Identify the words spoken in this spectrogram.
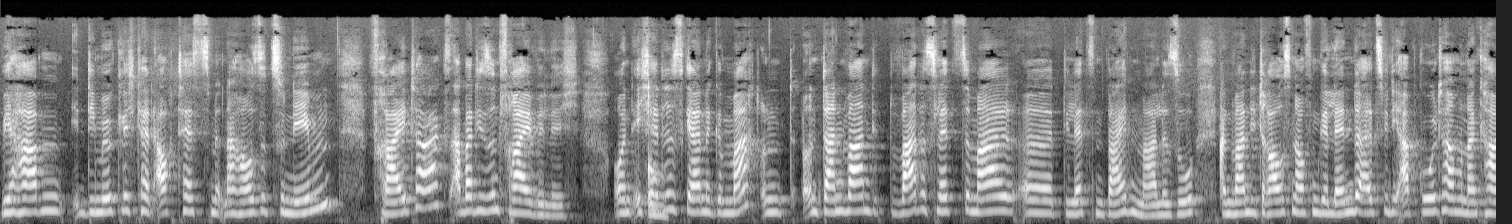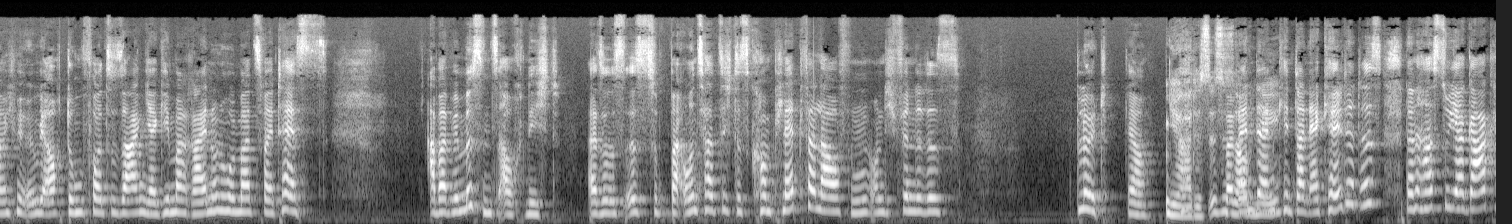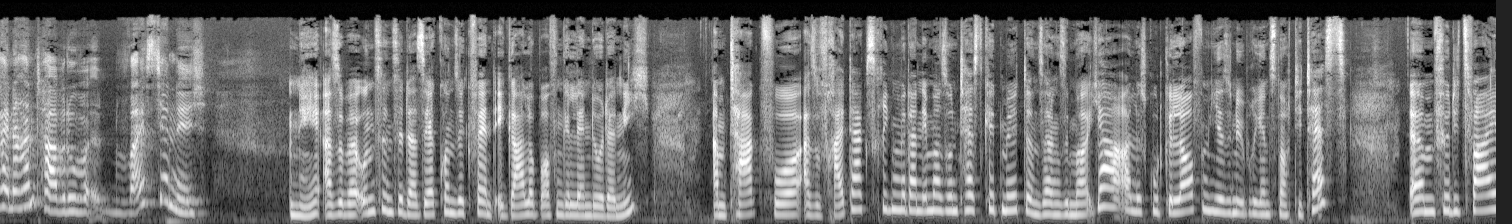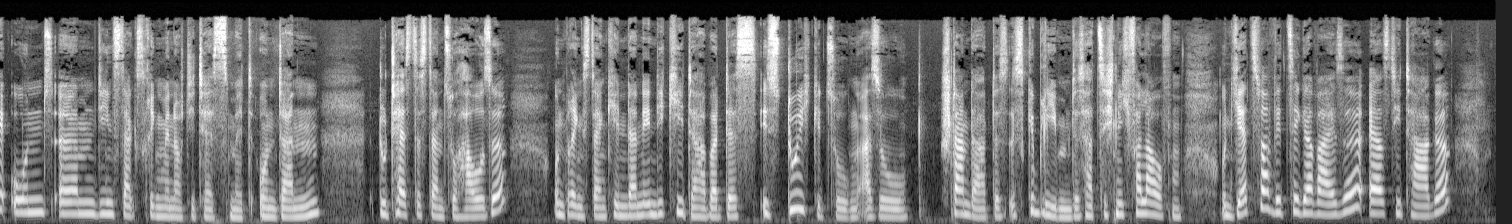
Wir haben die Möglichkeit, auch Tests mit nach Hause zu nehmen, freitags, aber die sind freiwillig. Und ich hätte es gerne gemacht und, und dann waren, war das letzte Mal, äh, die letzten beiden Male so, dann waren die draußen auf dem Gelände, als wir die abgeholt haben und dann kam ich mir irgendwie auch dumm vor zu sagen, ja, geh mal rein und hol mal zwei Tests. Aber wir müssen es auch nicht. Also es ist, bei uns hat sich das komplett verlaufen und ich finde das blöd, ja. Ja, das ist es Weil auch wenn dein nie. Kind dann erkältet ist, dann hast du ja gar keine Handhabe. Du, du weißt ja nicht. Nee, also bei uns sind sie da sehr konsequent, egal ob auf dem Gelände oder nicht. Am Tag vor, also freitags kriegen wir dann immer so ein Testkit mit. Dann sagen sie mal, ja, alles gut gelaufen. Hier sind übrigens noch die Tests ähm, für die zwei. Und ähm, dienstags kriegen wir noch die Tests mit. Und dann, du testest dann zu Hause und bringst dein Kind dann in die Kita. Aber das ist durchgezogen, also Standard. Das ist geblieben. Das hat sich nicht verlaufen. Und jetzt war witzigerweise erst die Tage,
